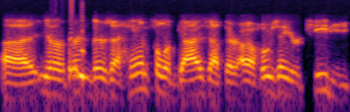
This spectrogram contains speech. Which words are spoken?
Uh, you know, there, there's a handful of guys out there. Uh, Jose Urquidy,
